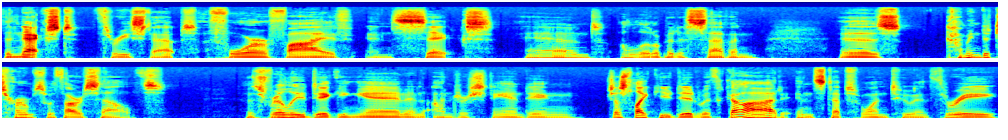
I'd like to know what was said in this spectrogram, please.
The next three steps, four, five, and six, and a little bit of seven, is coming to terms with ourselves, is really digging in and understanding, just like you did with God in steps one, two, and three,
